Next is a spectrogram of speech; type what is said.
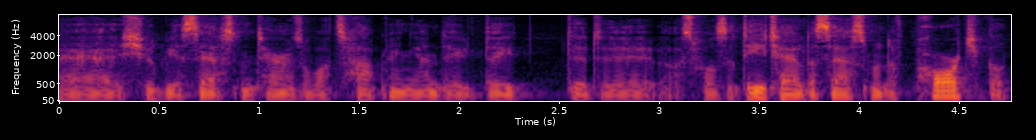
uh, it should be assessed in terms of what's happening, and they, they did, uh, I suppose, a detailed assessment of Portugal.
